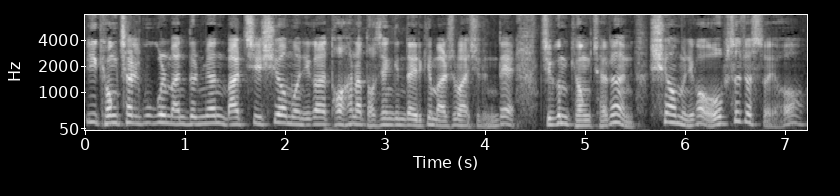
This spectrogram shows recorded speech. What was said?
이 경찰국을 만들면 마치 시어머니가 더 하나 더 생긴다 이렇게 말씀하시는데 지금 경찰은 시어머니가 없어졌어요.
